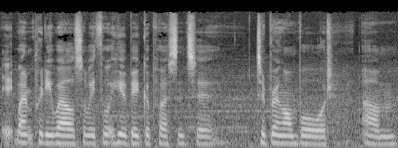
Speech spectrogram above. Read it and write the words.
it went pretty well. So we thought he would be a good person to to bring on board um,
